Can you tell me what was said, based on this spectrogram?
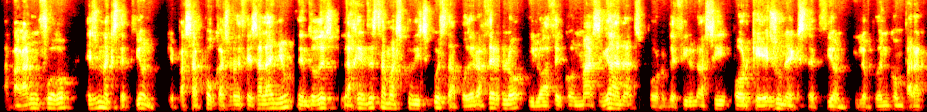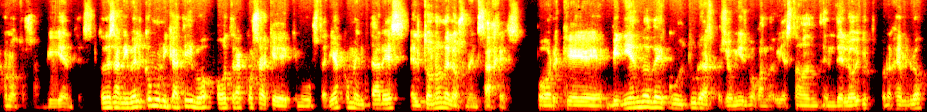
apagar un fuego es una excepción que pasa pocas veces al año. Entonces, la gente está más dispuesta a poder hacerlo y lo hace con más ganas, por decirlo así, porque es una excepción y lo pueden comparar con otros ambientes. Entonces, a nivel comunicativo, otra cosa que, que me gustaría comentar es el tono de los mensajes, porque viniendo de culturas, pues yo mismo cuando había estado en Deloitte, por ejemplo,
